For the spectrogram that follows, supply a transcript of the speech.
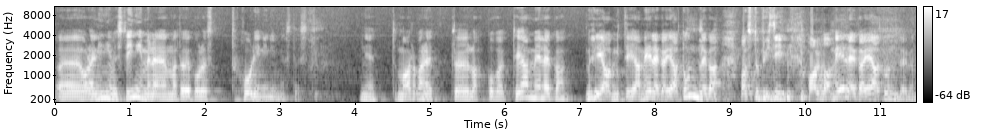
öö, olen inimeste inimene ja ma tõepoolest hoolin inimestest nii et ma arvan, et lahkuvad hea meelega, hea, mitte hea meelega, hea tundega, vastupidi, halva meelega, hea tundega.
